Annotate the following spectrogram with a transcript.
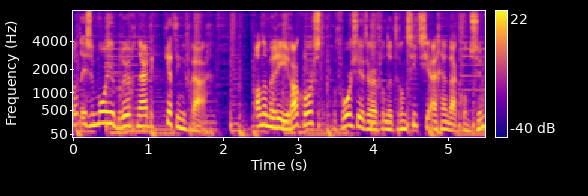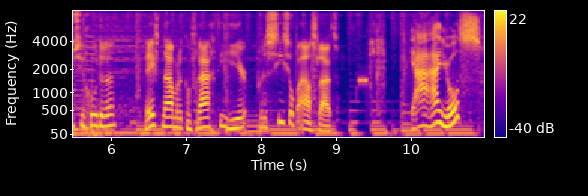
Dat is een mooie brug naar de kettingvraag. Annemarie Rakhorst, voorzitter van de Transitieagenda Consumptiegoederen, heeft namelijk een vraag die hier precies op aansluit. Ja, Jos.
